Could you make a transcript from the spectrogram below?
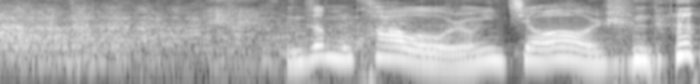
你这么夸我，我容易骄傲，真的。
